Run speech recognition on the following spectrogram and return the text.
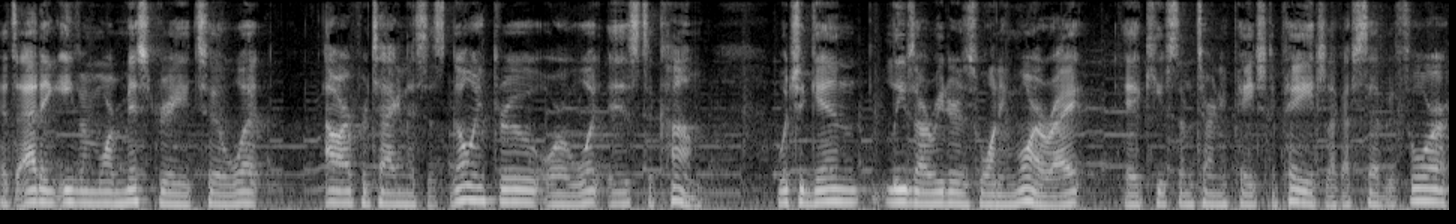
it's adding even more mystery to what our protagonist is going through or what is to come, which again leaves our readers wanting more, right? It keeps them turning page to page. Like I've said before,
